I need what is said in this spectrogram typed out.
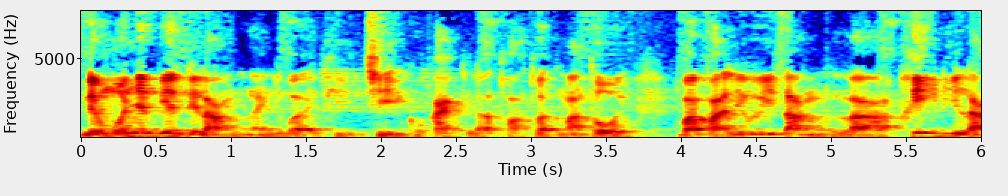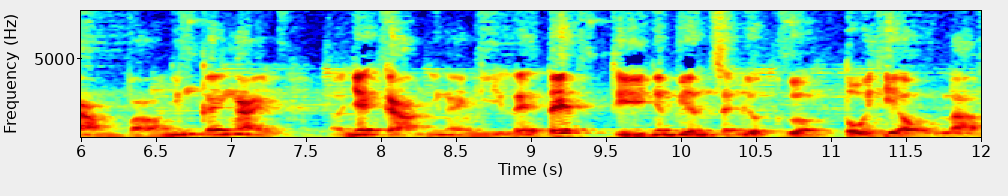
nếu muốn nhân viên đi làm những ngày như vậy thì chỉ có cách là thỏa thuận mà thôi và phải lưu ý rằng là khi đi làm vào những cái ngày ờ, nhạy cảm như ngày nghỉ lễ Tết thì nhân viên sẽ được hưởng tối thiểu là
